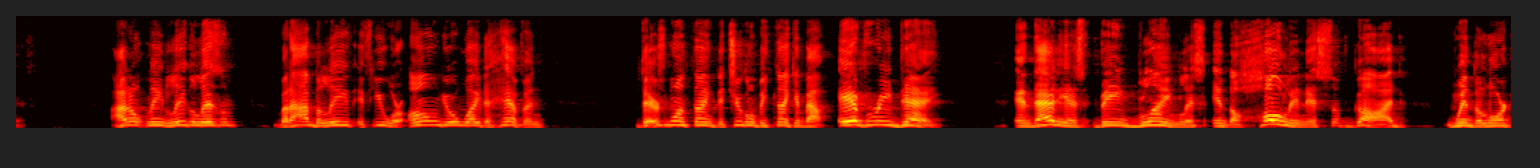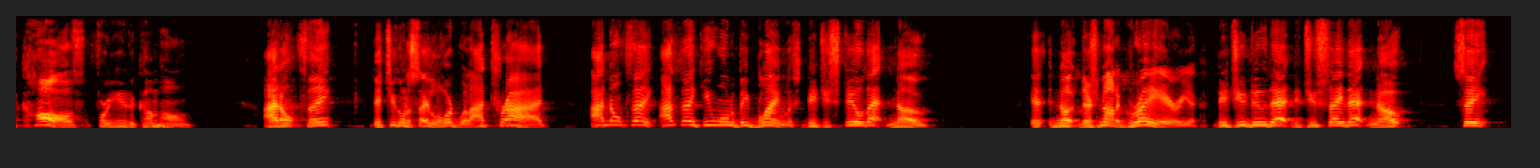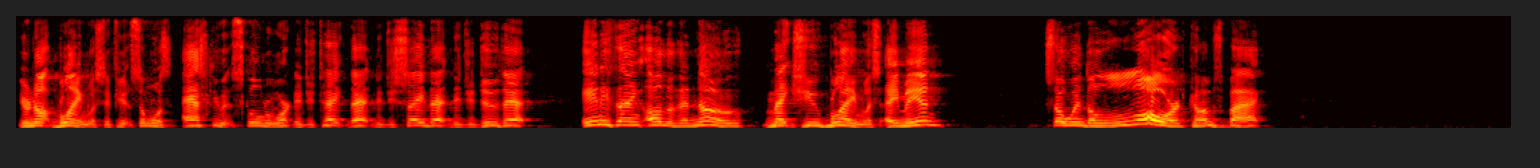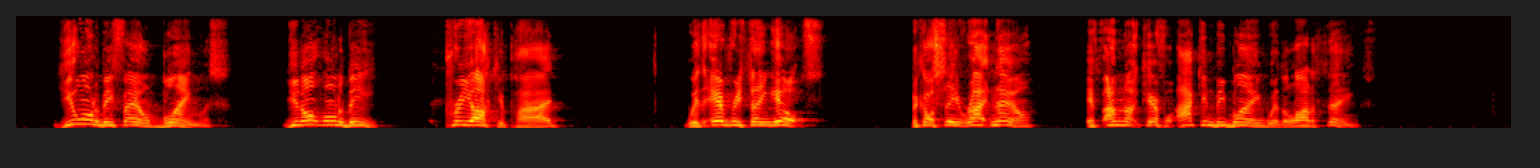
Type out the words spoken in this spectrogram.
I don't mean legalism, but I believe if you were on your way to heaven, there's one thing that you're going to be thinking about every day, and that is being blameless in the holiness of God when the Lord calls for you to come home. I don't think that you're going to say, Lord, well, I tried I don't think, I think you want to be blameless. Did you steal that? No. It, no, there's not a gray area. Did you do that? Did you say that? No. See, you're not blameless. If you, someone's asked you at school or work, did you take that? Did you say that? Did you do that? Anything other than no, makes you blameless. Amen? So when the Lord comes back, you want to be found blameless. You don't want to be preoccupied with everything else. Because, see, right now, if I'm not careful, I can be blamed with a lot of things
